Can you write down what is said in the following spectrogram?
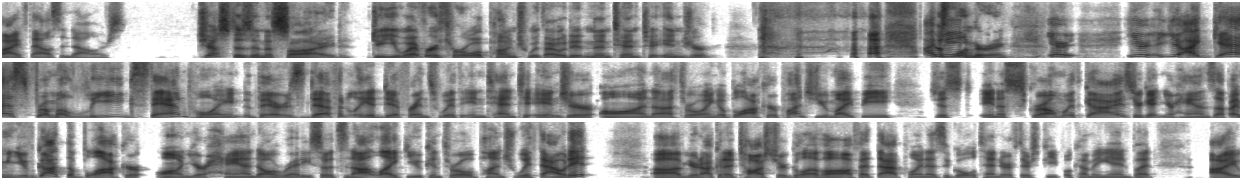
$5,000. Just as an aside, do you ever throw a punch without it an intent to injure? I Just mean, wondering. You're, you're, you I guess from a league standpoint, there's definitely a difference with intent to injure on uh, throwing a blocker punch. You might be just in a scrum with guys, you're getting your hands up. I mean, you've got the blocker on your hand already. So it's not like you can throw a punch without it. Um, you're not going to toss your glove off at that point as a goaltender if there's people coming in. But I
